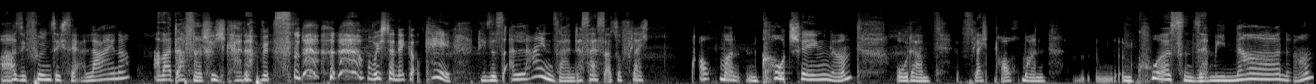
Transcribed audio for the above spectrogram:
oh, sie fühlen sich sehr alleine, aber darf natürlich keiner wissen. Wo ich dann denke, okay, dieses Alleinsein, das heißt also vielleicht braucht man ein Coaching ne? oder vielleicht braucht man einen Kurs, ein Seminar ne?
